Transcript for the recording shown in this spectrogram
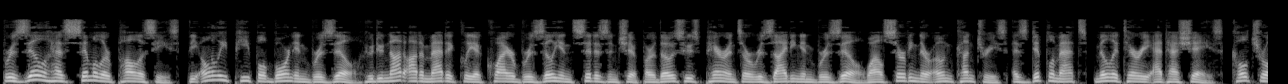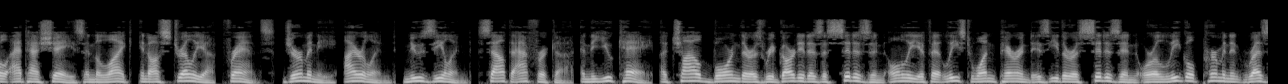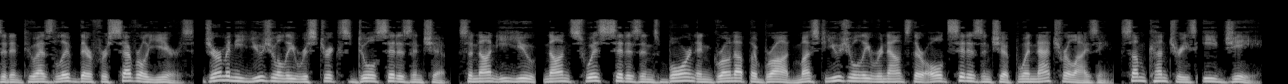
Brazil has similar policies. The only people born in Brazil who do not automatically acquire Brazilian citizenship are those whose parents are residing in Brazil while serving their own countries as diplomats, military attachés, cultural attachés, and the like. In Australia, France, Germany, Ireland, New Zealand, South Africa, and the UK, a child born there is regarded as a citizen only if at least one parent is either a citizen or a legal permanent resident who has lived there for several years. Germany usually restricts dual citizenship so non-EU, non-Swiss citizens born and grown up abroad must usually renounce their old citizenship when naturalizing. Some countries e.g.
